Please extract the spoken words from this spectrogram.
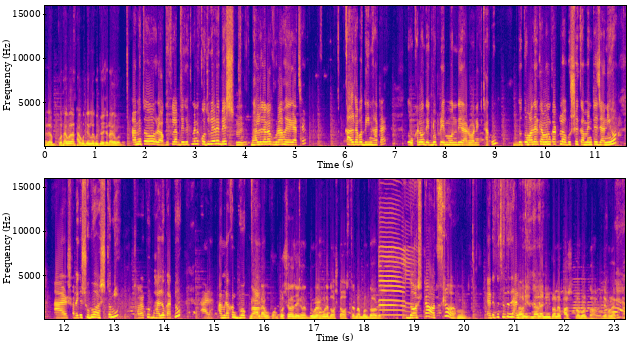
আচ্ছা, কোথায় কোথায় ঠাকুর দেখলে বুঝতে সেটা আগে বলো? আমি তো রকি ক্লাব দেখেছি মানে কোচবিহারে বেশ ভালো জায়গা ঘোরা হয়ে গেছে। কাল যাব দিনহাটায় তো ওখানেও দেখব প্রেম মন্দির আরও অনেক ঠাকুর। তো তোমাদের কেমন কাটলো অবশ্যই কমেন্টে জানিও। আর সবাইকে শুভ অষ্টমী সবার খুব ভালো কাটুক। আর আমরা এখন ভোগ না। এটা কোশ্চেন আছে এখানে। দুর্গা ঠাকুরের দশটা অস্ত্রের নাম বলতে হবে। দশটা অস্ত্র? হুম। এটা কিছু তো জানি। নাহলে নিউটনের ফার্স্ট ল বলতে হবে যে কোনো একটা।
